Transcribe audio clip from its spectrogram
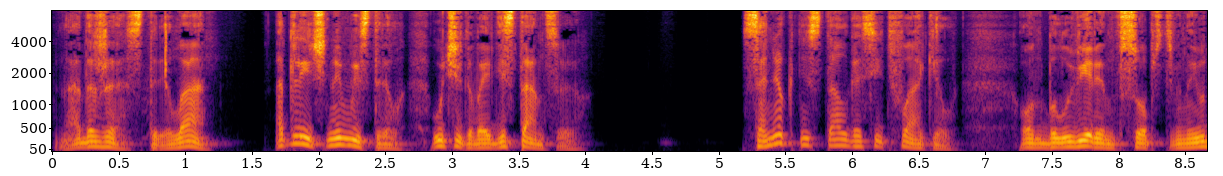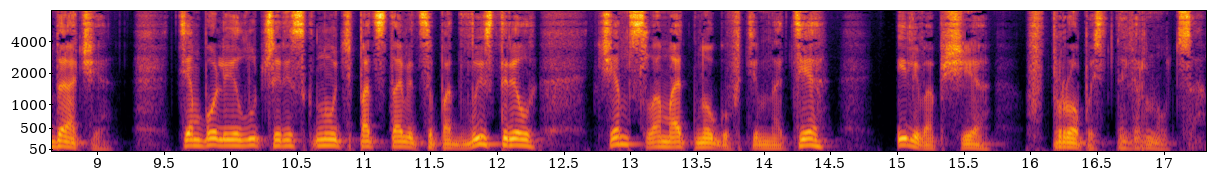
Надо же, стрела. Отличный выстрел, учитывая дистанцию. Санек не стал гасить факел — он был уверен в собственной удаче. Тем более лучше рискнуть подставиться под выстрел, чем сломать ногу в темноте или вообще в пропасть навернуться.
